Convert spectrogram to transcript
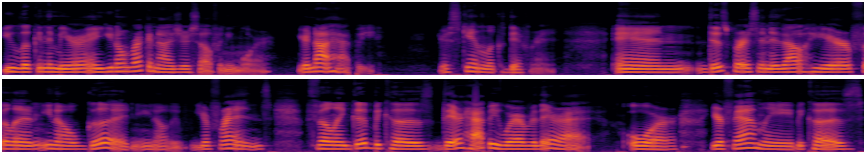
you look in the mirror and you don't recognize yourself anymore. You're not happy. Your skin looks different. And this person is out here feeling you know good you know your friends feeling good because they're happy wherever they're at or your family because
